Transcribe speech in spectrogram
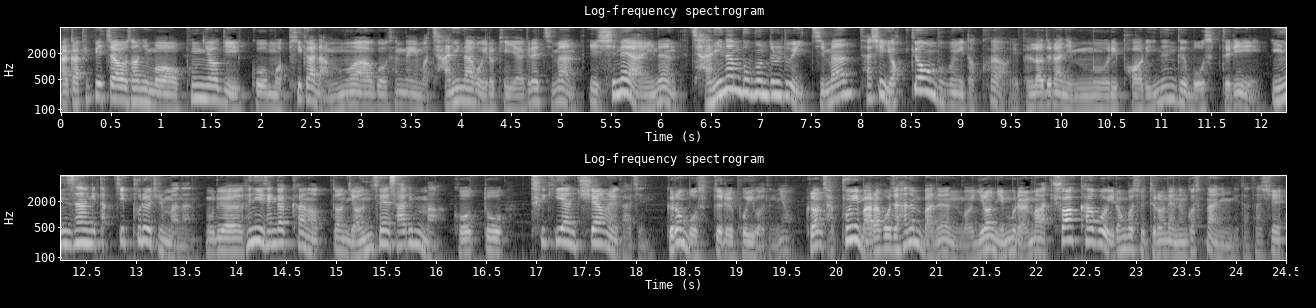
아까 피피짜오선이 뭐 폭력이 있고 뭐 피가 난무하고 상당히 뭐 잔인하고 이렇게 이야기를 했지만 이 신의 아이는 잔인한 부분들도 있지만 사실 역겨운 부분이 더 커요. 이 블러드란 인물이 버리는 그 모습들이 인상이 딱 찌푸려질 만한 우리가 흔히 생각한 어떤 연쇄 살인마 그것도 특이한 취향을 가진 그런 모습들을 보이거든요. 그런 작품이 말하고자 하는 바는 뭐 이런 인물이 얼마나 추악하고 이런 것을 드러내는 것은 아닙니다. 사실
